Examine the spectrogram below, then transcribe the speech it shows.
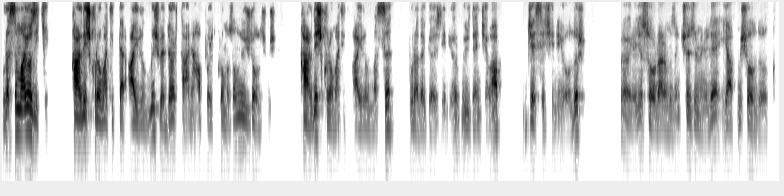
Burası mayoz 2. Kardeş kromatitler ayrılmış ve 4 tane haploid kromozomlu hücre oluşmuş. Kardeş kromatit ayrılması burada gözleniyor. Bu yüzden cevap C seçeneği olur. Böylece sorularımızın çözümünü de yapmış olduk.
